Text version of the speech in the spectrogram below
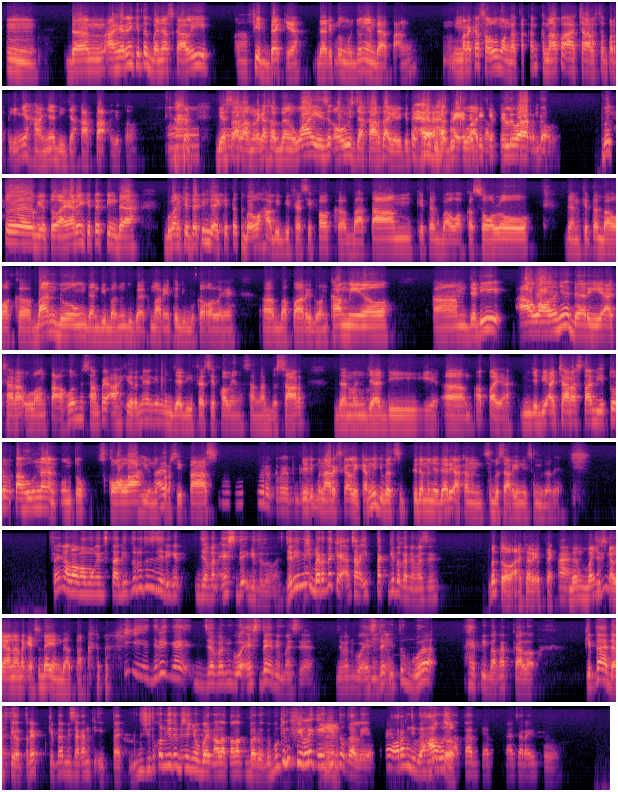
Hmm. Dan akhirnya kita banyak sekali uh, feedback ya dari hmm. pengunjung yang datang. Hmm. Mereka selalu mengatakan kenapa acara seperti ini hanya di Jakarta gitu. Oh. Biasalah mereka selalu bilang why is it always Jakarta gitu. Kita kan juga butuh acara di luar dong. Betul gitu. Akhirnya kita pindah bukan kita pindah, kita bawa Habibie Festival ke Batam, kita bawa ke Solo, dan kita bawa ke Bandung dan di Bandung juga kemarin itu dibuka oleh uh, Bapak Ridwan Kamil. Um, jadi awalnya dari acara ulang tahun sampai akhirnya ini menjadi festival yang sangat besar dan oh. menjadi um, apa ya menjadi acara study tour tahunan untuk sekolah universitas. Keren, keren, Jadi menarik sekali. Kami juga tidak menyadari akan sebesar ini sebenarnya. Saya kalau ngomongin study tour tuh jadi inget zaman SD gitu loh mas. Jadi ini berarti kayak acara iptek gitu kan ya mas ya? Betul, acara iptek. Nah, Dan banyak jadi, sekali anak-anak SD yang datang. Iya, jadi kayak zaman gue SD nih mas ya zaman gue SD mm-hmm. itu gue happy banget kalau kita ada field trip, kita misalkan ke IPTEK. Di situ kan kita bisa nyobain alat-alat baru itu. Mungkin feel kayak hmm. gitu kali ya. Kayak orang juga haus Betul. akan ke acara itu.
